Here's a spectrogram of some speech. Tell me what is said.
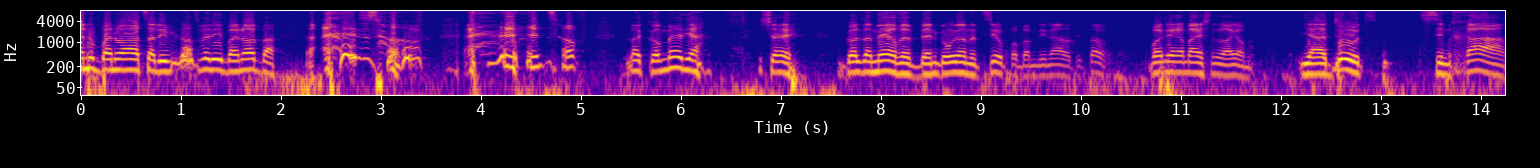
אנו באנו ארצה לבנות ולהיבנות בה. אין סוף, אין סוף לקומדיה שגולדה מאיר ובן גוריון הציעו פה במדינה הזאת. טוב, בואו נראה מה יש לנו היום. יהדות, שמחה,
